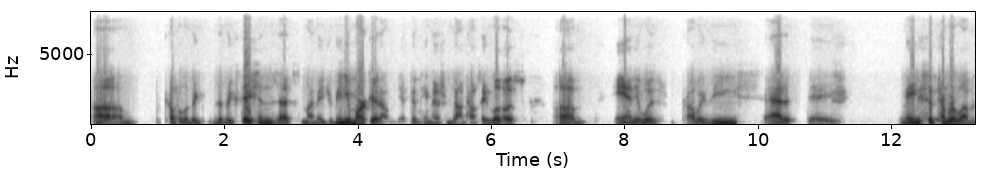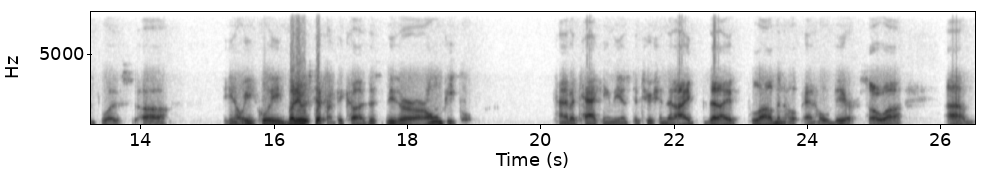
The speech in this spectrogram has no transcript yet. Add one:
Um, a couple of the big the big stations. That's my major media market. I'm 15 minutes from downtown St. Louis, um, and it was probably the saddest day. Maybe September 11th was, uh, you know, equally, but it was different because this these are our own people, kind of attacking the institution that I that I love and and hold dear. So, uh, um,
